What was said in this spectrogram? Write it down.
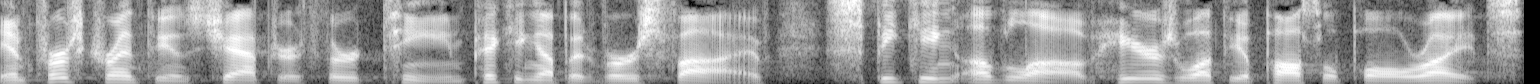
In 1 Corinthians chapter 13, picking up at verse 5, speaking of love, here's what the Apostle Paul writes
